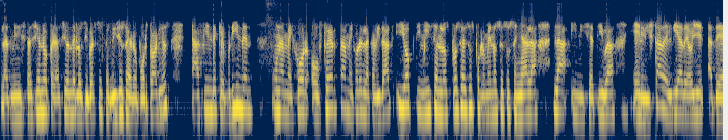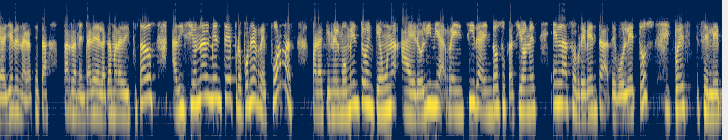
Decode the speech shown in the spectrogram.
la administración y operación de los diversos servicios aeroportuarios a fin de que brinden una mejor oferta, mejoren la calidad y optimicen los procesos, por lo menos eso señala la iniciativa enlistada el día de hoy de ayer en la Gaceta parlamentaria de la Cámara de Diputados. Adicionalmente, propone reformas para que en el momento en que una aerolínea reincida en dos ocasiones en la sobreventa de boletos, pues se le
